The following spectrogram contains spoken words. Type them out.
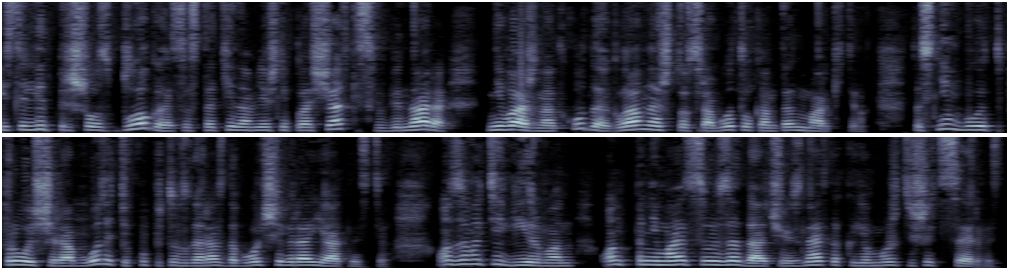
Если лид пришел с блога, со статьи на внешней площадке, с вебинара, неважно откуда, главное, что сработал контент-маркетинг, то с ним будет проще работать и купит он с гораздо большей вероятностью. Он замотивирован, он понимает свою задачу и знает, как ее может решить сервис.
